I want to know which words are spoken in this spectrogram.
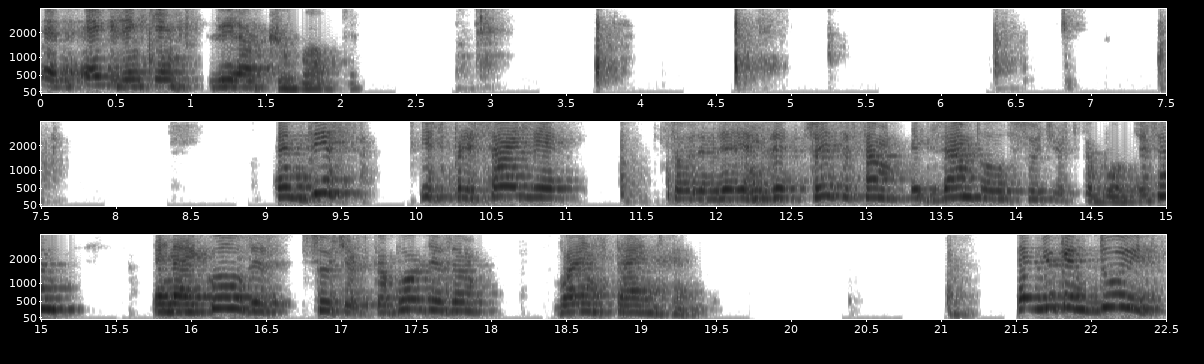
and exiting Q boundary. And this is precisely, so, the, the, so it's some example of sutured cobordism. And I call this sutured cobordism Weinstein hand. And you can do it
